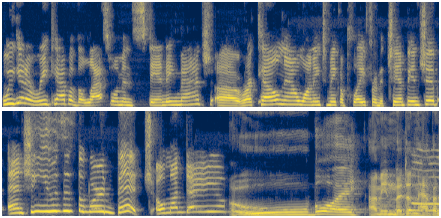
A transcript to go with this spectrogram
we get a recap of the last woman's standing match. Uh, Raquel now wanting to make a play for the championship, and she uses the word bitch. Oh my damn! Oh boy! I mean, that doesn't happen.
